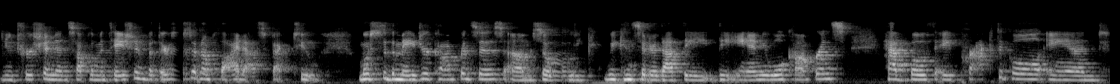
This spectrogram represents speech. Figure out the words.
nutrition and supplementation, but there's an applied aspect too. Most of the major conferences, um, so we, we consider that the the annual conference have both a practical and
